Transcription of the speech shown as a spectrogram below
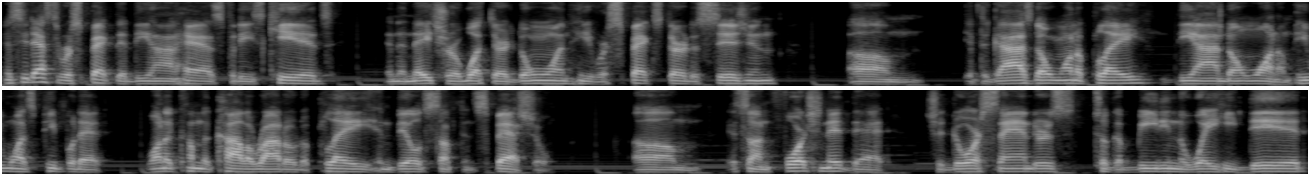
And see, that's the respect that Deion has for these kids and the nature of what they're doing. He respects their decision. Um, if the guys don't want to play, Deion don't want them. He wants people that want to come to Colorado to play and build something special. Um, it's unfortunate that Shedeur Sanders took a beating the way he did,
